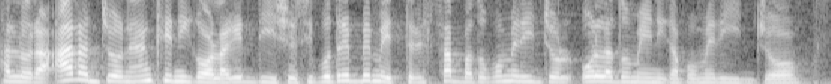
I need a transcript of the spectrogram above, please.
Allora, ha ragione anche Nicola che dice si potrebbe mettere il sabato pomeriggio o la domenica pomeriggio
